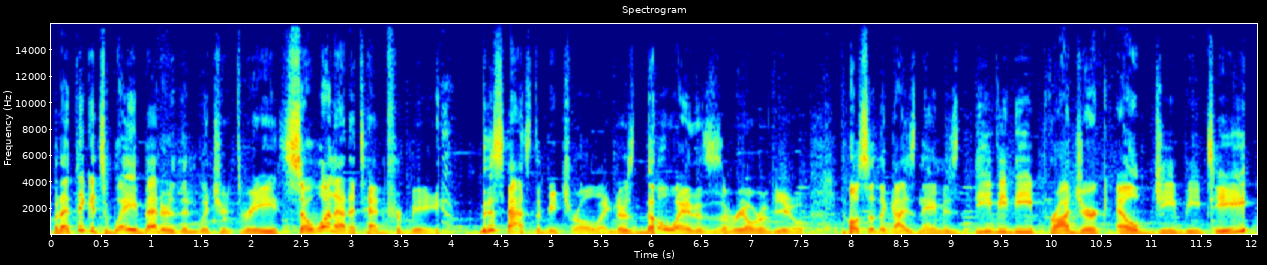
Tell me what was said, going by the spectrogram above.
but I think it's way better than Witcher 3, so 1 out of 10 for me. This has to be trolling. There's no way this is a real review. Also, the guy's name is DVD Project LGBT.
